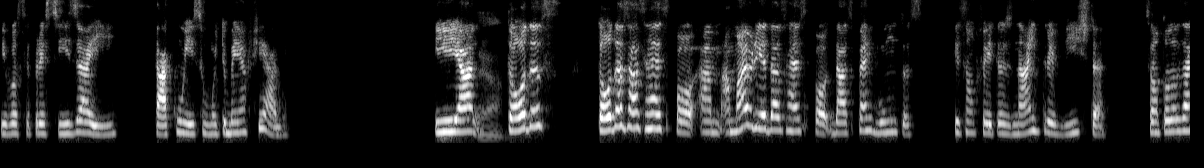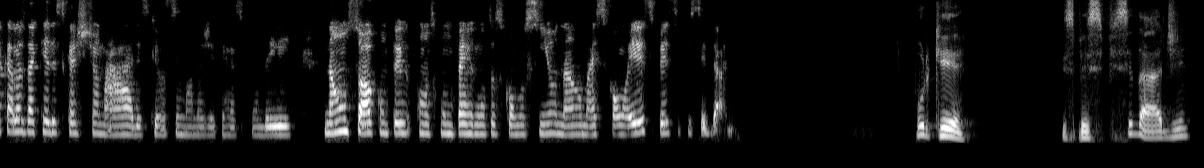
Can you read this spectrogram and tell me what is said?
E você precisa aí estar tá com isso muito bem afiado. E a, é. todas todas as respostas, a, maioria das, das perguntas que são feitas na entrevista são todas aquelas daqueles questionários que você manda a gente responder, não só com, com, com perguntas como sim ou não, mas com especificidade. Por quê? Especificidade.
